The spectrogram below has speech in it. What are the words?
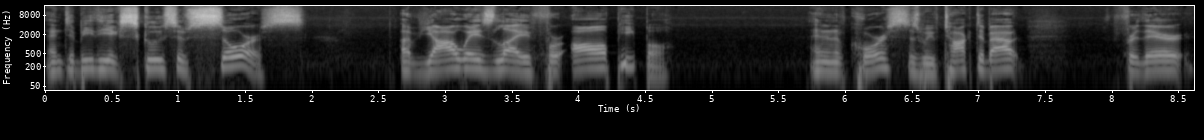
and to be the exclusive source of Yahweh's life for all people. And of course, as we've talked about, for their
